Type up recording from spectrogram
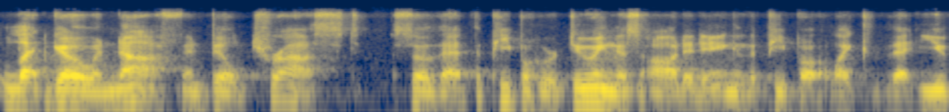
let go enough and build trust so that the people who are doing this auditing and the people like that you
